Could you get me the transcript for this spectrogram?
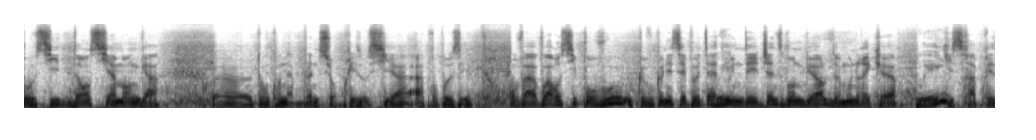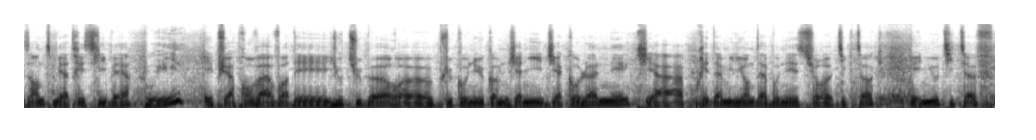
aussi, d'anciens mangas. Euh, donc on a plein de surprises aussi à, proposer. On va avoir aussi pour vous, que vous connaissez peut-être, une des James Bond Girls de Moonraker qui sera présente, Béatrice Libert. Oui. Et puis après on va avoir des youtubeurs euh, plus connus comme Gianni Giacolone qui a près d'un million d'abonnés sur euh, TikTok et New Titeuf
